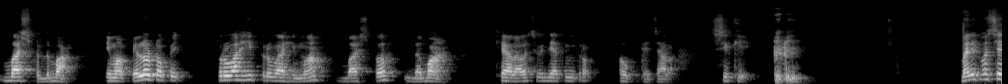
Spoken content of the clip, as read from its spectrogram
બાષ્પ દબાણ. એમાં પહેલો ટોપિક પ્રવાહી પ્રવાહીમાં બાષ્પ દબાણ. ખ્યાલ આવે છે વિદ્યાર્થી મિત્રો? ઓકે ચાલો, શીખીએ. મારી પાસે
